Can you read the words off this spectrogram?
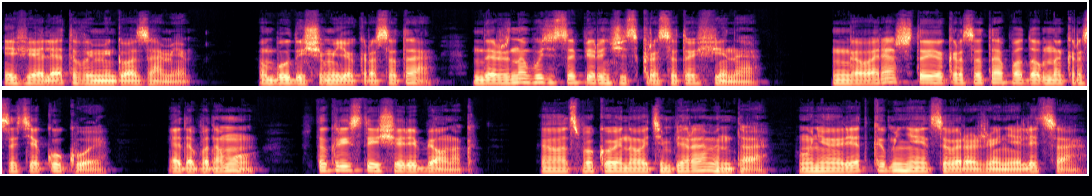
и фиолетовыми глазами. В будущем ее красота должна будет соперничать с красотой Фины. Говорят, что ее красота подобна красоте куклы. Это потому, что Криста еще ребенок, а от спокойного темперамента у нее редко меняется выражение лица.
